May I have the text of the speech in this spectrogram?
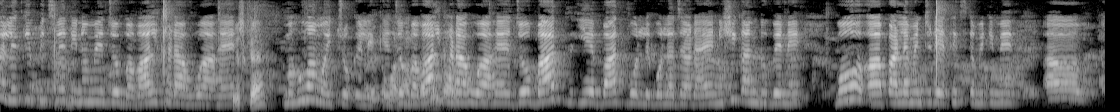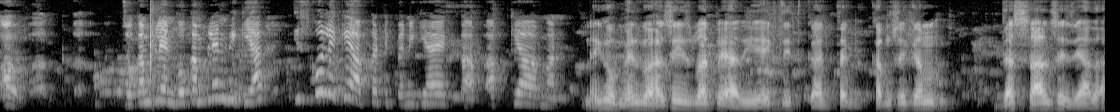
को लेके पिछले दिनों में जो बवाल खड़ा हुआ है किसका? महुआ मोइत्रो को लेके जो बवाल खड़ा हुआ है जो बात ये बात बोल बोला जा रहा है निशिकांत दुबे ने वो पार्लियामेंट्री एथिक्स कमेटी में अ, अ, अ, जो कंप्लेन वो कंप्लेन भी किया। इसको लेके आपका टिप्पणी क्या है? आप, आप क्या मान? देखो मेरे को हँसी इस बात पे आ रही है तक कम से कम दस साल से ज़्यादा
